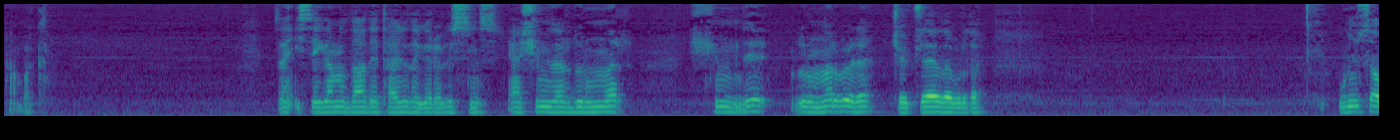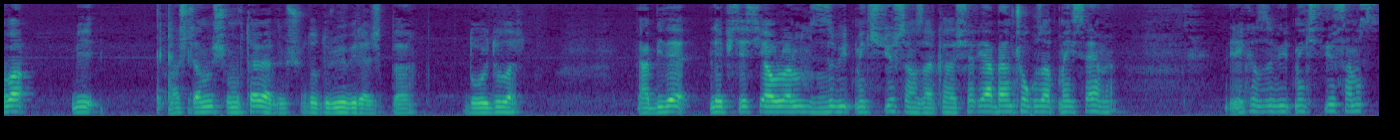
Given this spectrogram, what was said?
Ha bakın. Zaten Instagram'da daha detaylı da görebilirsiniz. Yani şimdiler durumlar şimdi durumlar böyle. Çöpçüler de burada. Bugün sabah bir haşlanmış yumurta verdim. Şurada duruyor birazcık daha. Doydular. Ya bir de lepistes yavrularını hızlı büyütmek istiyorsanız arkadaşlar. Ya ben çok uzatmayı sevmem. Direkt hızlı büyütmek istiyorsanız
